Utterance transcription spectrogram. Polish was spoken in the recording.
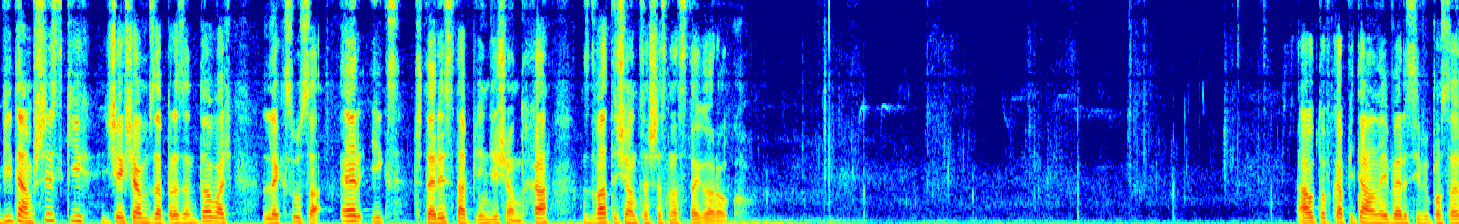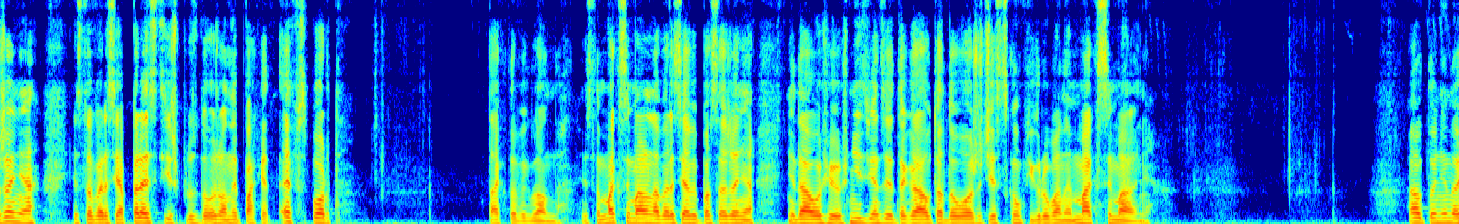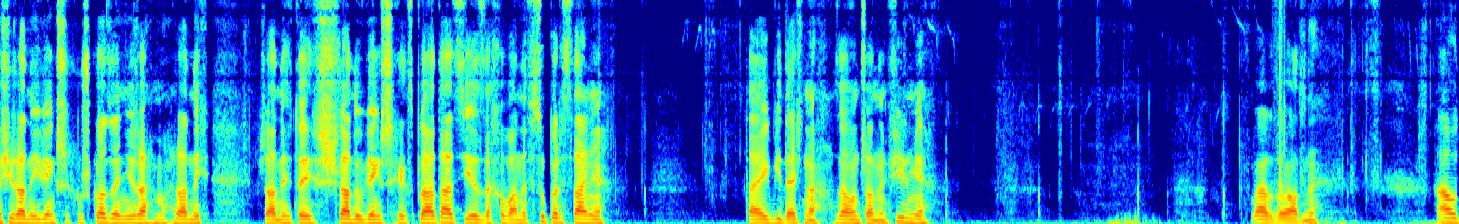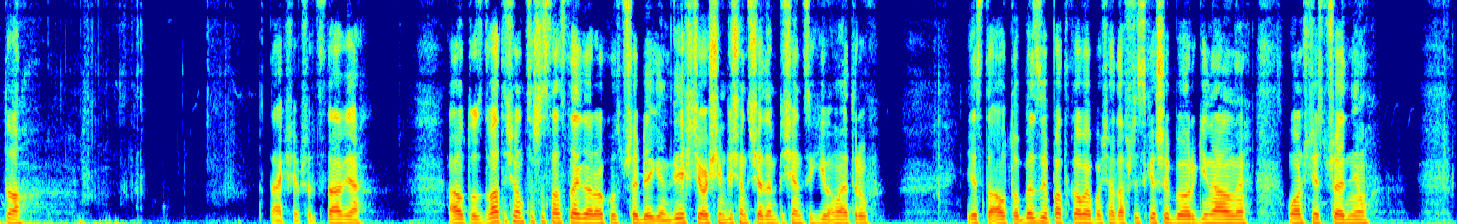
Witam wszystkich. Dzisiaj chciałbym zaprezentować Lexusa RX 450h z 2016 roku. Auto w kapitalnej wersji wyposażenia. Jest to wersja Prestige plus dołożony pakiet F-Sport. Tak to wygląda. Jest to maksymalna wersja wyposażenia. Nie dało się już nic więcej do tego auta dołożyć. Jest skonfigurowane maksymalnie. Auto nie nosi żadnych większych uszkodzeń, nie ma żadnych, żadnych tutaj śladów większych eksploatacji. Jest zachowane w super stanie. Tak jak widać na załączonym filmie. Bardzo ładne auto. Tak się przedstawia. Auto z 2016 roku z przebiegiem 287 tysięcy km. Jest to auto bezwypadkowe, posiada wszystkie szyby oryginalne, łącznie z przednią.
